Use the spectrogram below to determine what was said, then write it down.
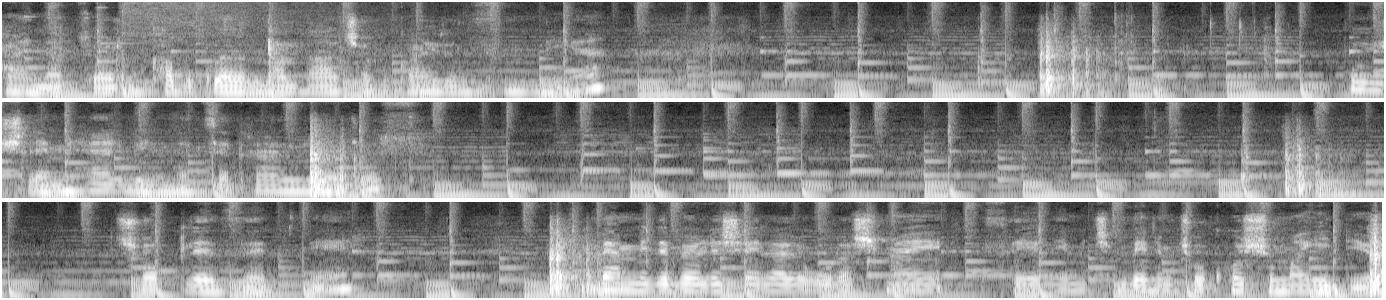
kaynatıyorum. Kabuklarından daha çabuk ayrılsın diye. İşlemi her birine tekrarlıyoruz. Çok lezzetli. Ben bir de böyle şeylerle uğraşmayı sevdiğim için benim çok hoşuma gidiyor.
